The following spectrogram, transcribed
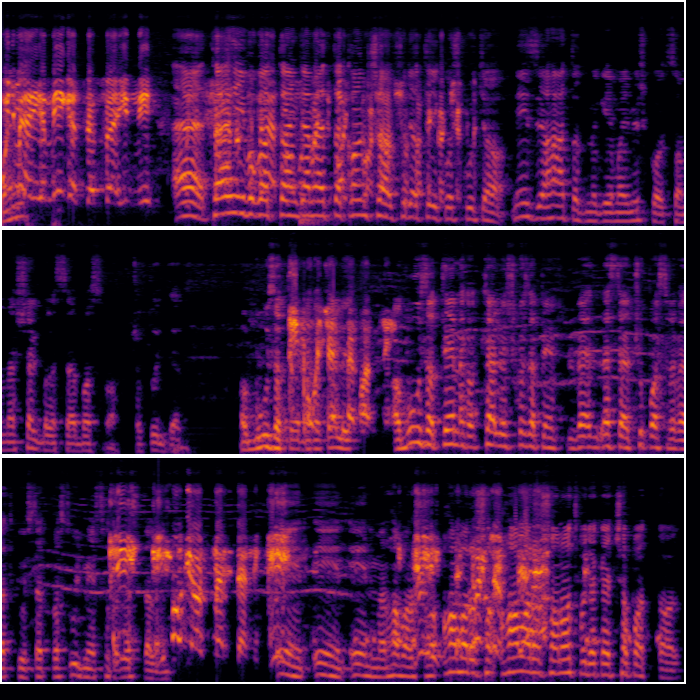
Úgy merjem még egyszer felhívni. E, te Hát, hát, engemet, te vagy- vagy kancsal varázsot, fogyatékos te kutya. Nézzi a hátad mögé, majd Miskolcon, mert segbe leszel baszva. Csak tudjad. A búzatérnek a kellő... A búzatérnek a kellős közepén leszel csupaszra vetkőztetve, azt úgy mész, hogy a Ki? fogja azt megtenni? Ki? Én, én, én, mert hamarosan, hamarosan, hamarosan ott vagyok egy csapattal.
